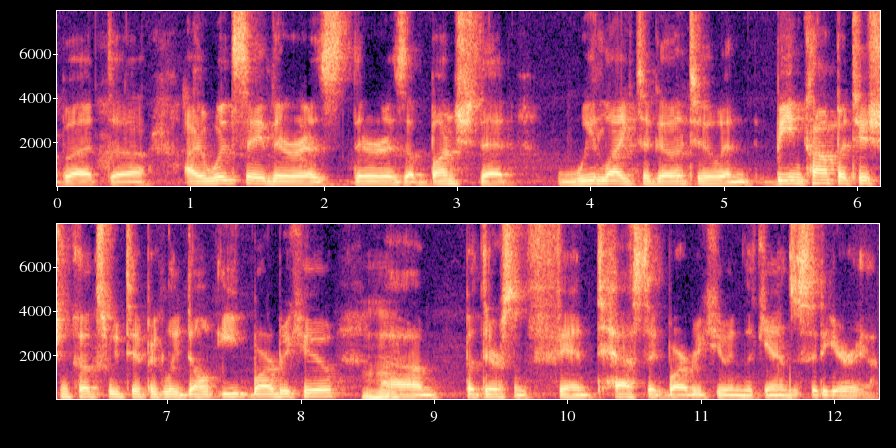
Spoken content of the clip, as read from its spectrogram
but uh, I would say there is there is a bunch that we like to go to. And being competition cooks, we typically don't eat barbecue, mm-hmm. um, but there's some fantastic barbecue in the Kansas City area.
